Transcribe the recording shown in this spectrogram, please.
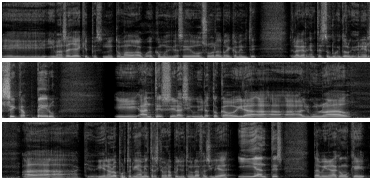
Eh, y más allá de que pues no he tomado agua como desde hace dos horas básicamente, la garganta está un poquito lo que viene seca, pero eh, antes era así, me hubiera tocado ir a, a, algún lado a, a, que dieran la oportunidad, mientras que ahora pues yo tengo la facilidad. Y antes también era como que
